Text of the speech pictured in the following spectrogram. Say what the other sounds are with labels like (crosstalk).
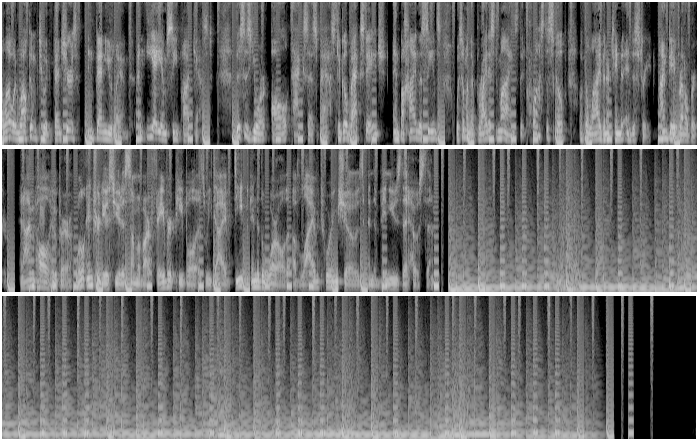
Hello and welcome to Adventures in Venue Land, an EAMC podcast. This is your all access pass to go backstage and behind the scenes with some of the brightest minds that cross the scope of the live entertainment industry. I'm Dave Rettelberger. And I'm Paul Hooper. We'll introduce you to some of our favorite people as we dive deep into the world of live touring shows and the venues that host them.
